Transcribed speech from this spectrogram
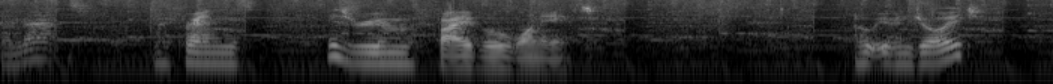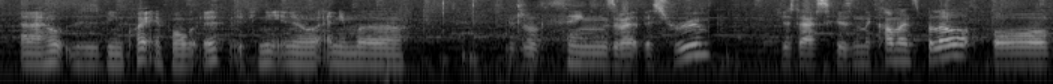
And that, my friends, is room 5018. I hope you've enjoyed, and I hope this has been quite informative. If you need to know any more little things about this room, just ask us in the comments below, or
